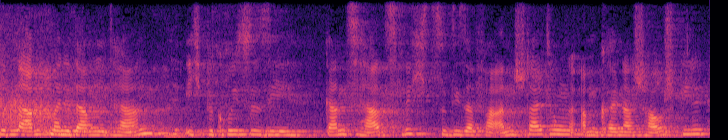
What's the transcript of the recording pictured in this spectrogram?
Guten Abend, meine Damen und Herren. Ich begrüße Sie ganz herzlich zu dieser Veranstaltung am Kölner Schauspiel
